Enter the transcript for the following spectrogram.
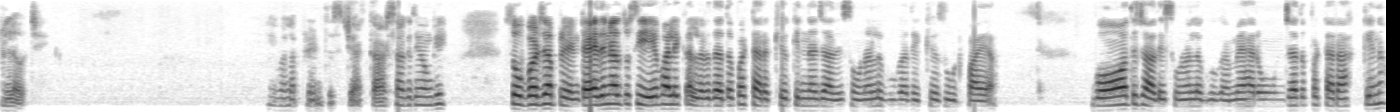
ਲਓ ਜੀ। ਇਹ ਵਾਲਾ ਪ੍ਰਿੰਟ ਤੁਸੀਂ ਚੈੱਕ ਕਰ ਸਕਦੇ ਹੋਗੇ। ਸੋਬਰ ਜਿਹਾ ਪ੍ਰਿੰਟ ਹੈ। ਇਹਦੇ ਨਾਲ ਤੁਸੀਂ ਇਹ ਵਾਲੇ ਕਲਰ ਦਾ ਦੁਪੱਟਾ ਰੱਖਿਓ, ਕਿੰਨਾ ਜ਼ਿਆਦਾ ਸੋਹਣਾ ਲੱਗੂਗਾ ਦੇਖਿਓ ਸੂਟ ਪਾਇਆ। ਬਹੁਤ ਜ਼ਿਆਦਾ ਸੋਹਣਾ ਲੱਗੂਗਾ। ਮਹਿਰੂਨ ਜਿਹਾ ਦੁਪੱਟਾ ਰੱਖ ਕੇ ਨਾ,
